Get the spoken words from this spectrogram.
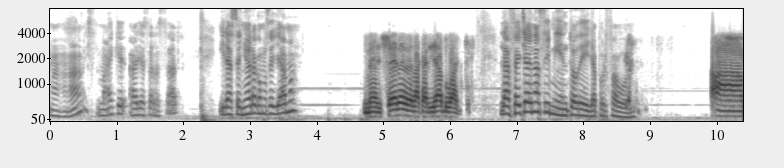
Ajá, es Michael Arias Salazar. ¿Y la señora cómo se llama? Mercedes de la Caridad Duarte. La fecha de nacimiento de ella, por favor. Ah,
